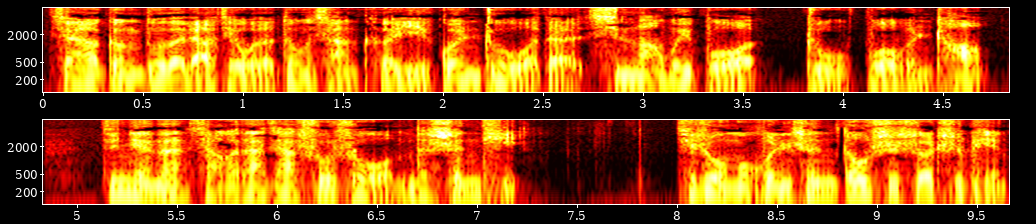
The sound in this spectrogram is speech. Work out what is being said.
想要更多的了解我的动向，可以关注我的新浪微博主播文超。今天呢，想和大家说说我们的身体。其实我们浑身都是奢侈品，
